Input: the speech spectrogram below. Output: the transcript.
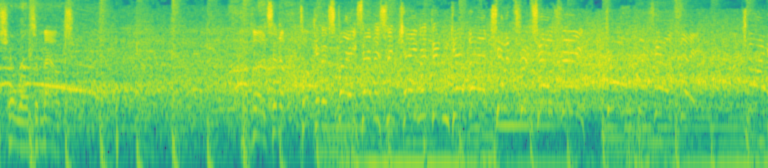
Chilwell to Mount. Havertz in a pocket of space. Anderson came and didn't get there. Chance for Chelsea. Goal for Chelsea. Kai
